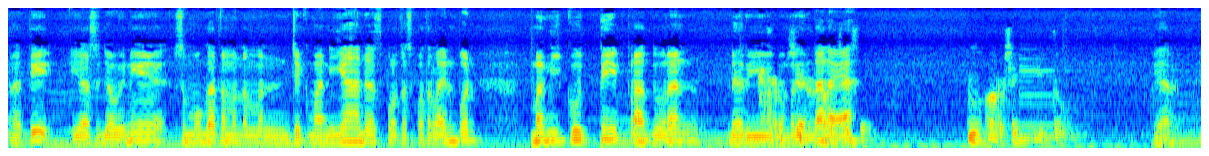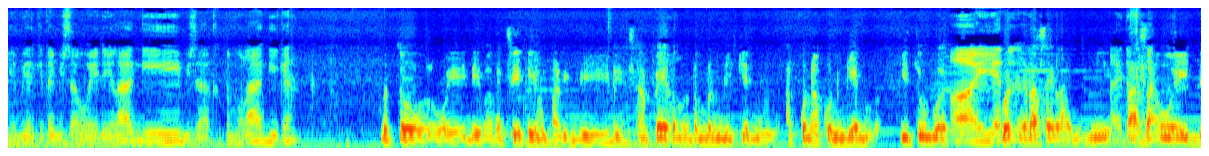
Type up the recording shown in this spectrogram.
berarti ya sejauh ini semoga teman-teman Jackmania dan supporter-supporter lain pun mengikuti peraturan dari pemerintah lah ya. harusnya. Hmm, harusnya gitu biar ya biar kita bisa WD lagi bisa ketemu lagi kan? Betul WD banget sih itu yang paling di ini. Sampai teman-teman bikin akun-akun game itu buat oh iya buat tuh ngerasain lagi Ah, itu rasa WD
